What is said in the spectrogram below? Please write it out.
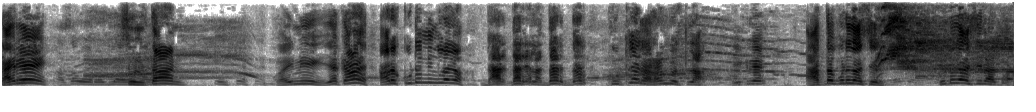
काय रे? सुलतान. वहिनी या काय? अरे कुठे निघला यो? धर धर याला धर धर. कुठल्या घरात घुसला? इकडे. आता कुठे जाशील? कुठे जाशील आता?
